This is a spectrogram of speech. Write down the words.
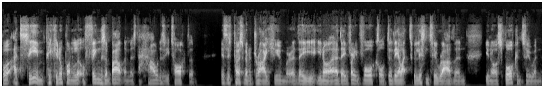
but I'd see him picking up on little things about them as to how does he talk to them. Is this person got a dry humor? Are they, you know, are they very vocal? Do they like to be listened to rather than, you know, spoken to? And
